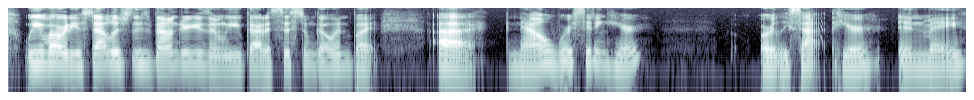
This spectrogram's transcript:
we've already established these boundaries and we've got a system going, but uh now we're sitting here or at least sat here in May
